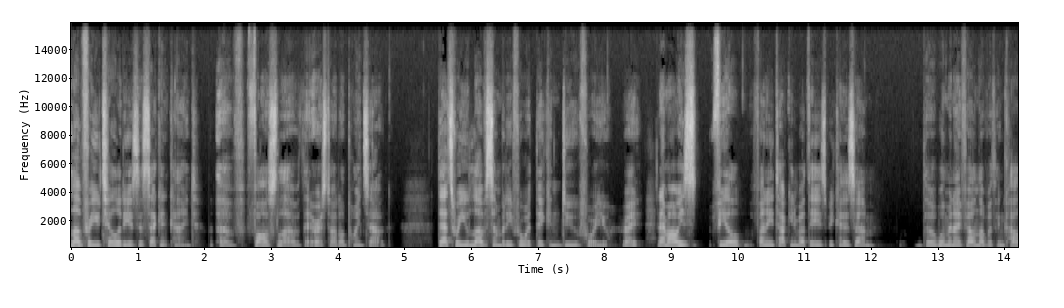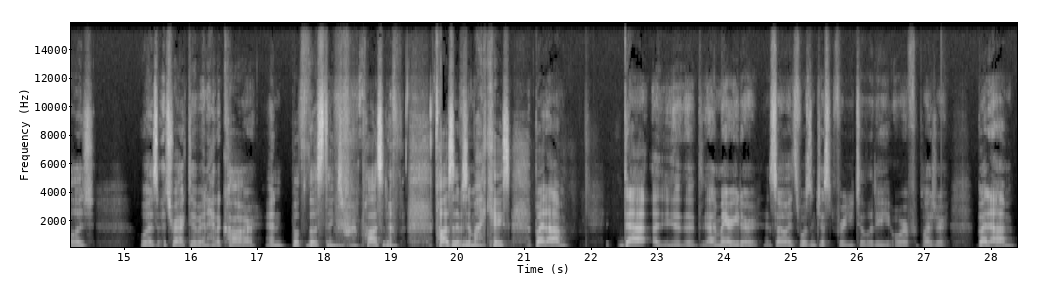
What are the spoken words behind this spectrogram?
Love for utility is the second kind of false love that Aristotle points out. That's where you love somebody for what they can do for you, right? And I'm always feel funny talking about these because um, the woman I fell in love with in college was attractive and had a car, and both of those things were positive positives in my case. But um, that uh, I married her, so it wasn't just for utility or for pleasure. But um,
